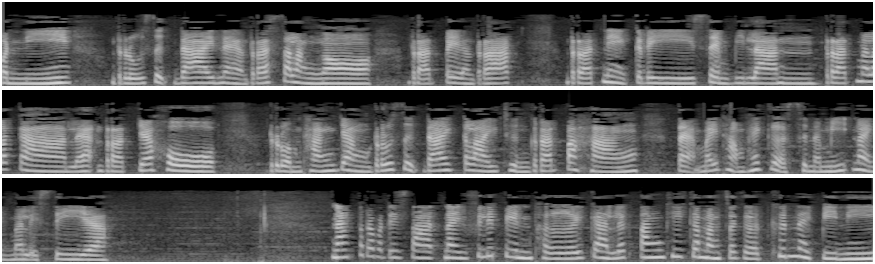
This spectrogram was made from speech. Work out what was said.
วันนี้ รู้สึกได้ในรัฐสลังงอ รัฐเปนรัก รัฐเนกรี เซมบิลัน รัฐมะละกา และรัฐยะโฮ รวมทั้งยังรู้สึกได้ไกลถึงรัฐปะหัง แต่ไม่ทำให้เกิดสึนามิในมาเลเซียนักประวัติศาสตร์ในฟิลิปปินส์เผยการเลือกตั้งที่กำลังจะเกิดขึ้นในปีนี้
